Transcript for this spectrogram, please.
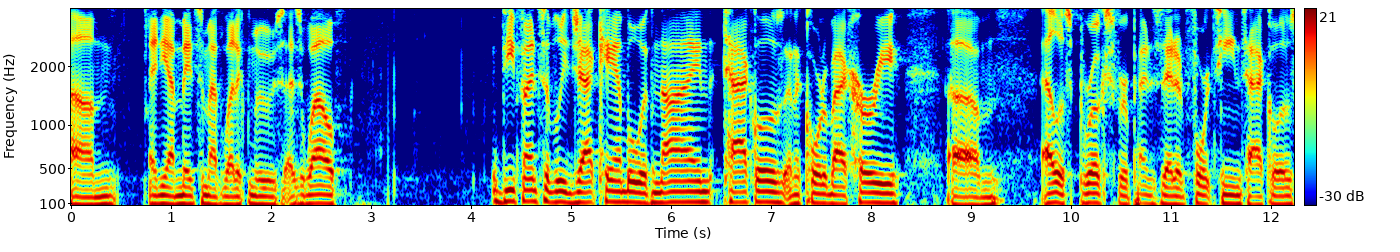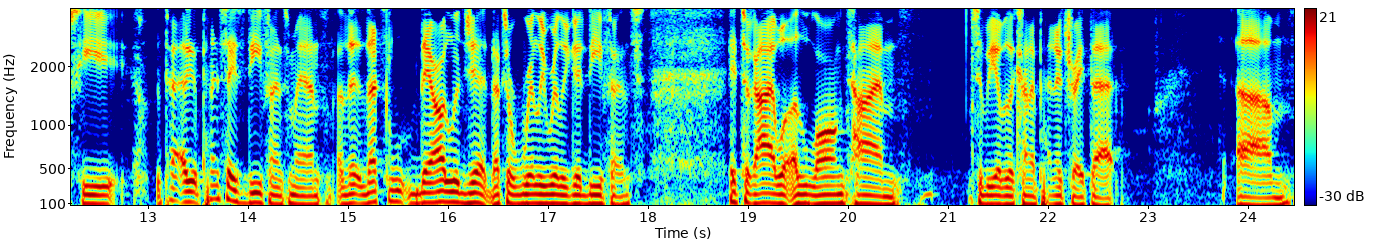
Um, and yeah, made some athletic moves as well. Defensively, Jack Campbell with nine tackles and a quarterback hurry. Um, Ellis Brooks for Penn State had 14 tackles. He Penn State's defense, man, that's they are legit. That's a really really good defense. It took Iowa a long time to be able to kind of penetrate that. Um,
